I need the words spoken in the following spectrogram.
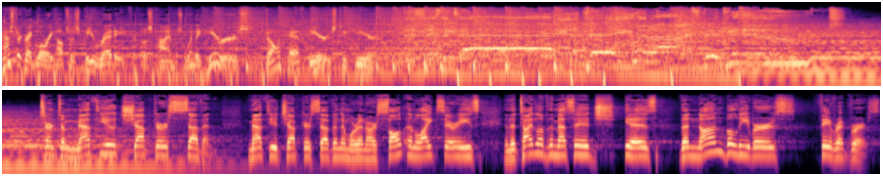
Pastor Greg Laurie helps us be ready for those times when the hearers don't have ears to hear. Turn to Matthew chapter 7. Matthew chapter 7, and we're in our Salt and Light series. And the title of the message is The Non Believer's Favorite Verse.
